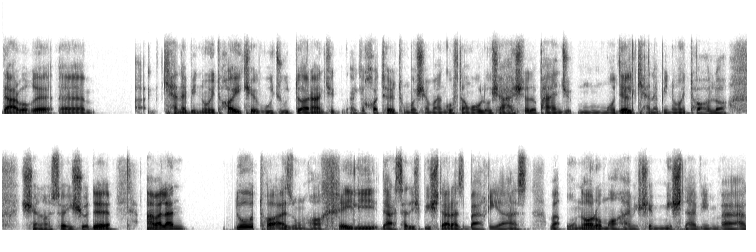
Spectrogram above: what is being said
در واقع کنابینوید هایی که وجود دارن که اگه خاطرتون باشه من گفتم هولوش 85 مدل کنابینوید تا حالا شناسایی شده عملا دو تا از اونها خیلی درصدش بیشتر از بقیه است و اونا رو ما همیشه میشنویم و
